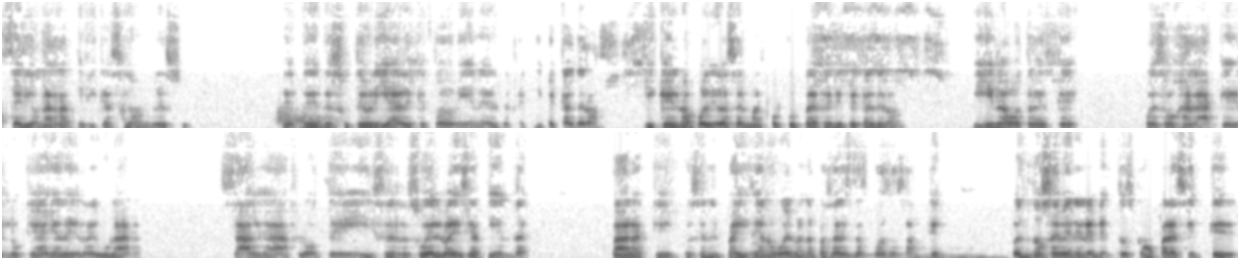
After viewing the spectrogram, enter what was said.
sería una ratificación de su de, su teoría de que todo viene de Felipe Calderón y que él no ha podido hacer más por culpa de Felipe Calderón. Y la otra es que, pues ojalá que lo que haya de irregular salga a flote y se resuelva y se atienda para que pues en el país ya no vuelvan a pasar estas cosas, aunque pues no se ven elementos como para decir que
